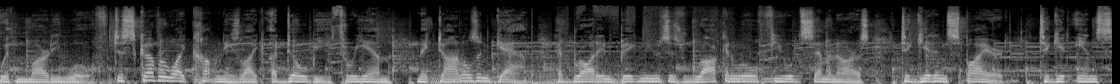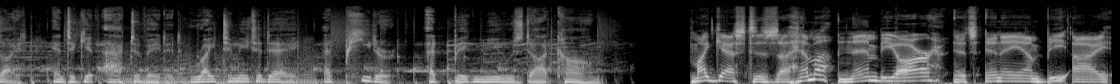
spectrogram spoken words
with Marty Wolff. Discover why companies like Adobe, 3M, McDonald's, and Gap have brought in Big Muse's rock and roll fueled seminars to get inspired, to get insight, and to get activated. Write to me today at peter at bigmuse.com. My guest is uh, Hema Nambiar. It's N A M B I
